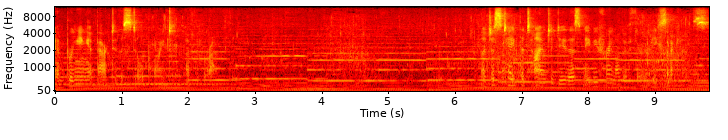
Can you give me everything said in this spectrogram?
and bringing it back to the still point of the breath. Now just take the time to do this maybe for another 30 seconds.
